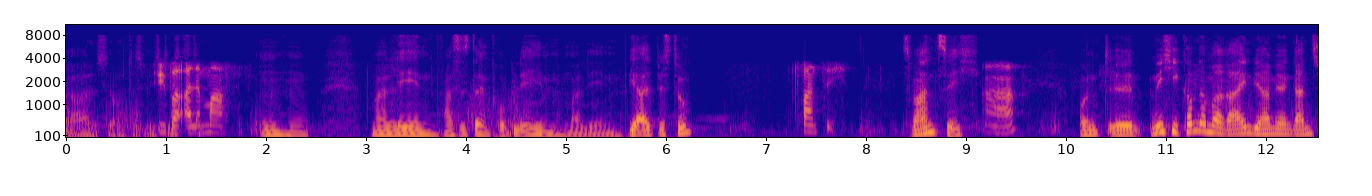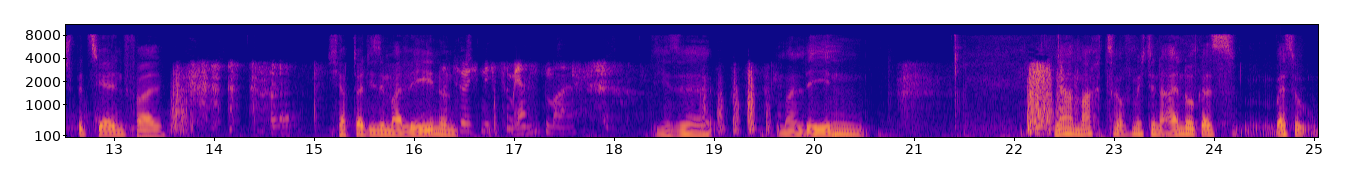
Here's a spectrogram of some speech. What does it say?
Ja, das ist ja auch das Wichtigste. Über alle Maßen. Mhm. Marleen, was ist dein Problem, Marleen? Wie alt bist du? 20. 20. Aha. Und äh, Michi, komm doch mal rein, wir haben ja einen ganz speziellen Fall. Ich habe da diese Marleen und Höre ich nicht zum ersten Mal. diese Marleen, ja, macht auf mich den Eindruck, als, weißt du,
